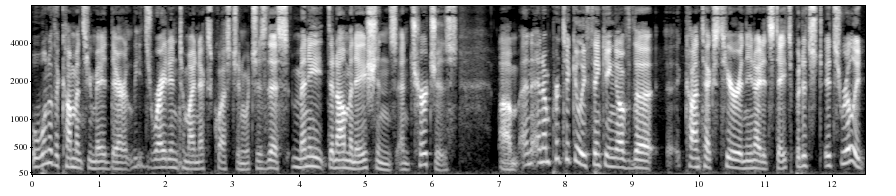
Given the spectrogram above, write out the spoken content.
Well, one of the comments you made there leads right into my next question, which is this: many denominations and churches, um, and and I'm particularly thinking of the uh, context here in the United States, but it's it's really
